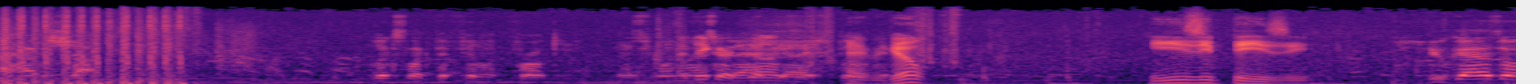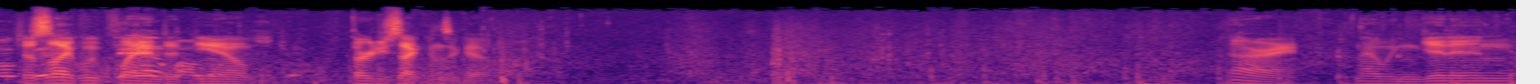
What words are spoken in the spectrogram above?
I have a shot. Looks like they're feeling froggy. That's one I think our guns are There we go. Easy peasy. You guys all Just good? like we planned Damn, it, you know, 30 seconds ago. Alright, now we can get in,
